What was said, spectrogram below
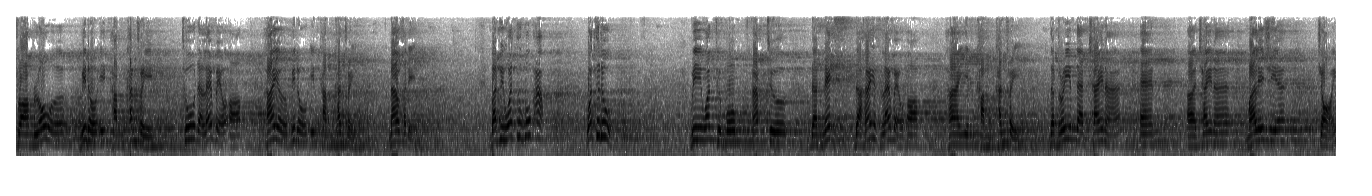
from lower middle income country to the level of higher middle income country nowadays. But we want to move up. What to do? we want to move up to the next, the highest level of high income country. The dream that China and uh, China, Malaysia join.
